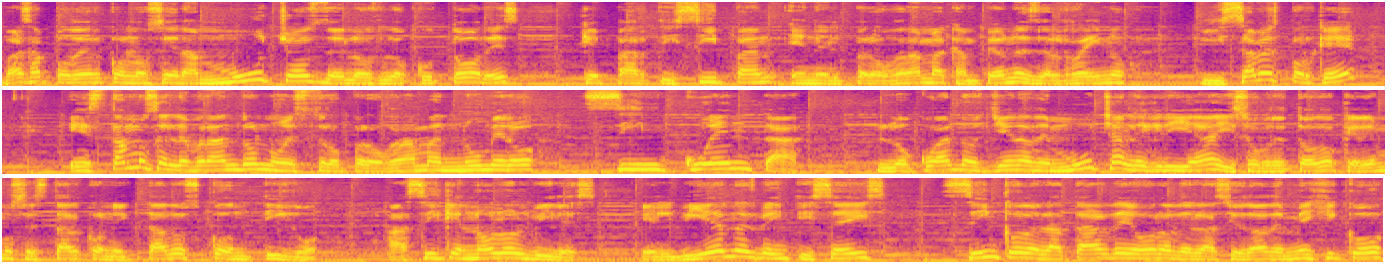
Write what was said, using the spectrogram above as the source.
Vas a poder conocer a muchos de los locutores que participan en el programa Campeones del Reino. ¿Y sabes por qué? Estamos celebrando nuestro programa número 50, lo cual nos llena de mucha alegría y sobre todo queremos estar conectados contigo. Así que no lo olvides, el viernes 26, 5 de la tarde, hora de la Ciudad de México,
